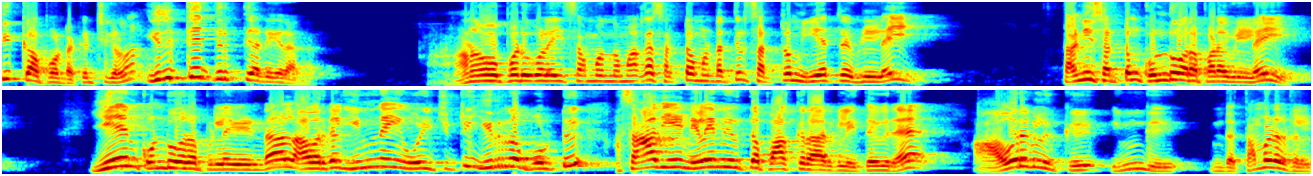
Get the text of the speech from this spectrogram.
திக போன்ற கட்சிகள்லாம் இதுக்கே திருப்தி அடைகிறாங்க ஆணவ படுகொலை சம்பந்தமாக சட்டமன்றத்தில் சட்டம் இயற்றவில்லை. தனி சட்டம் கொண்டு வரப்படவில்லை. ஏன் கொண்டு வரப்படவில்லை என்றால் அவர்கள் இன்னை ஒழிச்சிட்டு இருற போட்டு சாதியை நிலைநிறுத்த பார்க்கிறார்களே தவிர அவர்களுக்கு இங்கு இந்த தமிழர்கள்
